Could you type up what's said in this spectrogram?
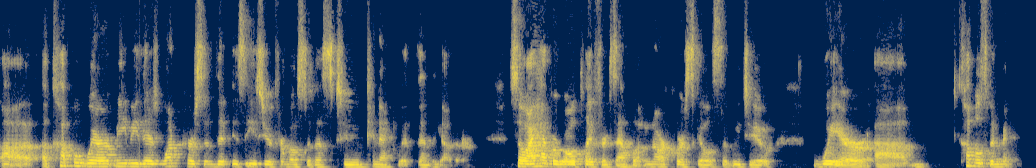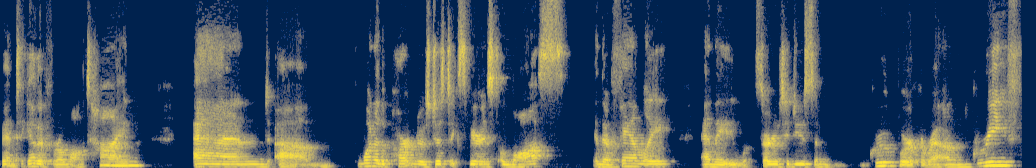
uh, a couple where maybe there's one person that is easier for most of us to connect with than the other. So I have a role play, for example, in our core skills that we do, where um, couples been been together for a long time, and um, one of the partners just experienced a loss in their family, and they started to do some group work around grief.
